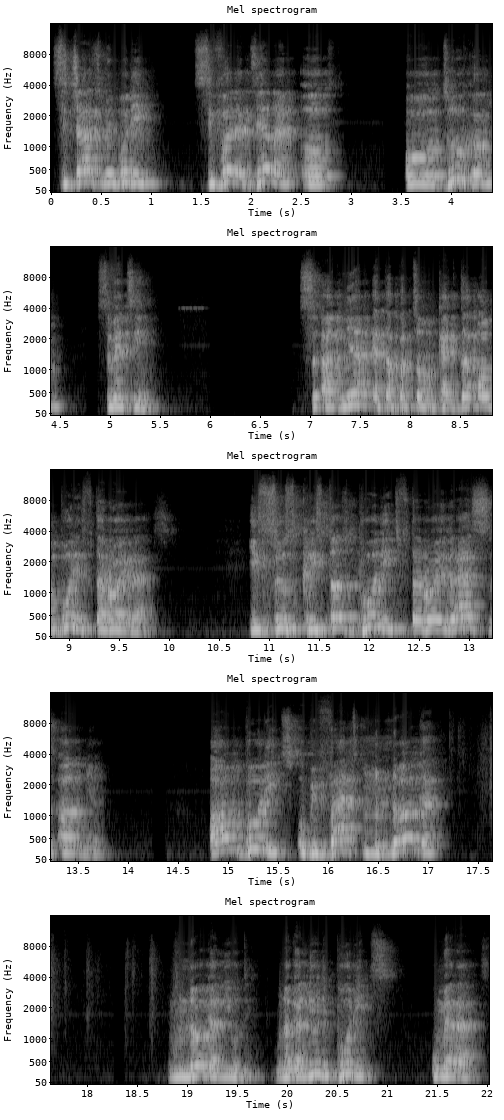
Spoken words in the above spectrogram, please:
Сейчас мы будем, сегодня делаем от, о Духом Святым. С огнем это потом, когда Он будет второй раз. Иисус Христос будет второй раз с огнем. Он будет убивать много, много людей. Много людей будет умирать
